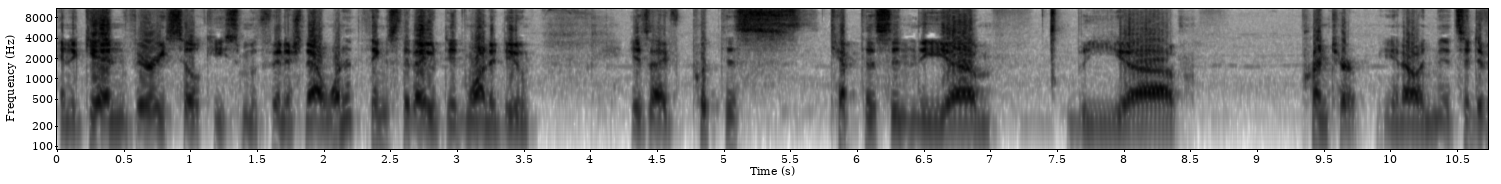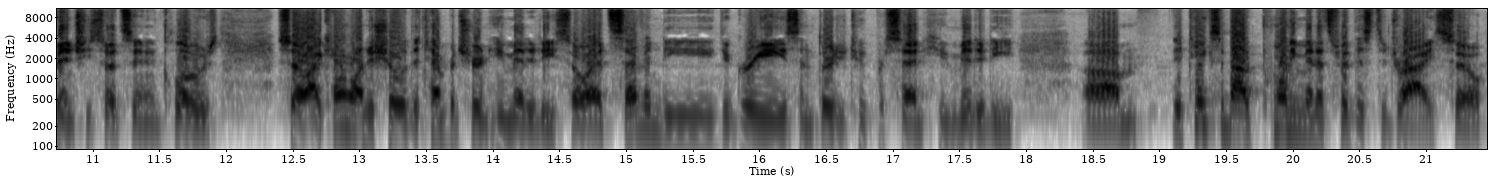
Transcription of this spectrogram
And again very silky smooth finish. Now one of the things that I did want to do is I've put this kept this in the um, the uh, printer you know and it's a DaVinci so it's enclosed so I kind of wanted to show the temperature and humidity so at 70 degrees and 32% humidity um, it takes about 20 minutes for this to dry. So,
